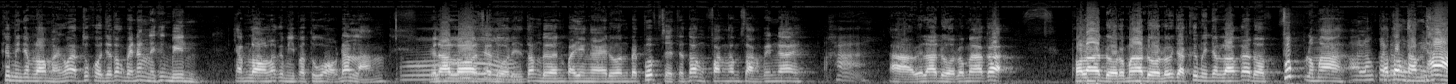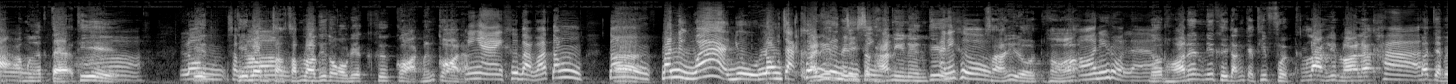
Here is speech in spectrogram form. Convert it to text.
เครื่องบินจำลองหมายความว่าทุกคนจะต้องไปนั่งในเครื่องบินจำลองแล้วก็มีประตูออกด้านหลังอ๋อเวลารอจะโดดเนี่ยจะต้องเดินไปยังไงโดนไปปุ๊บเสร็จจะต้องฟังคำสั่งเป็นไงค่ะ อ่าเวลาโดดลงมาก็ พอเราโดดลงมาโดดลงจากเครื่องบินจำลองก็โดดฟึบลงมาอ๋อลองกระโดดก็ต้องทำท่าไปดูเอามือแตะที่อ๋อล่ที่มสำที่รล่อมงสำรองที่ตรงอกเนี่ยคือกอดเหมือนกอดอะนี่ไงคือแบบว่าต้องต้องอ่า ประหนึ่งว่าอยู่ลงจากเครื่ออังนนี้บินเป็นจอีกสริงถานีหนึ่งที่อันนี้คือสถานีโดดหอๆอ๋อนี่โดดแล้ว โดดหอนั่นนี่คือหลังจากที่ฝึกข้างล่างเรียบร้อยแล้ว ค่ะ ก็จะไป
